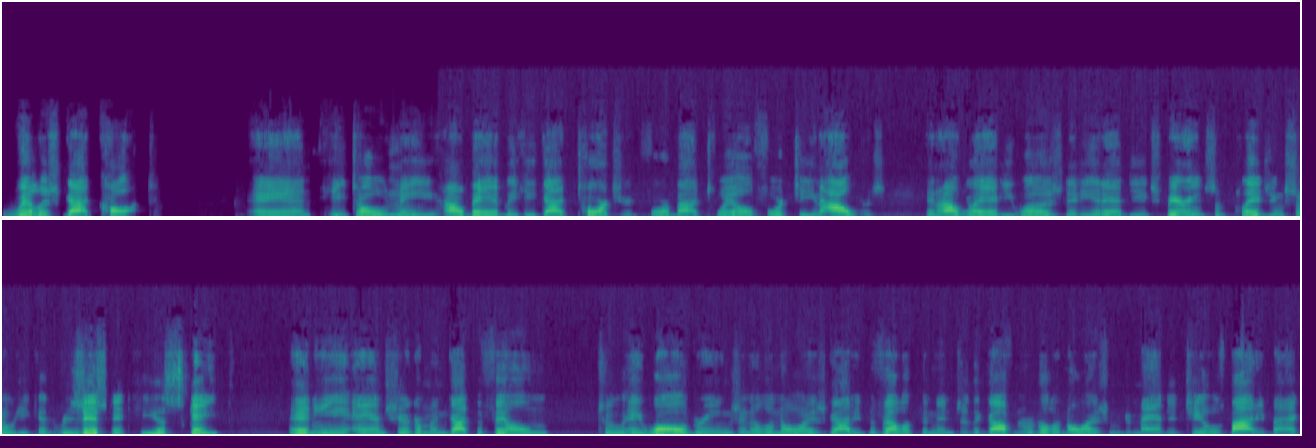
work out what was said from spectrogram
Willis got caught, and he told me how badly he got tortured for about 12, 14 hours, and how glad he was that he had had the experience of pledging so he could resist it. He escaped, and he and Sugarmon got the film to a Walgreens in Illinois, got it developed, and then to the governor of Illinois, who demanded Till's body back.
